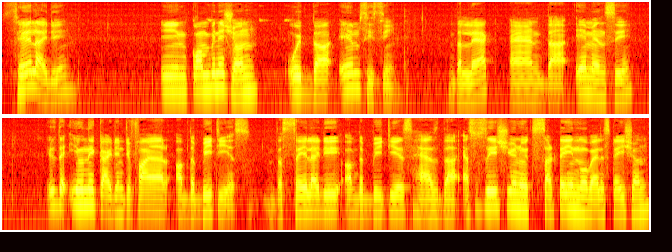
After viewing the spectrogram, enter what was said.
Cell ID in combination with the MCC, the LAC and the MNC is the unique identifier of the BTS. The cell ID of the BTS has the association with certain mobile station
